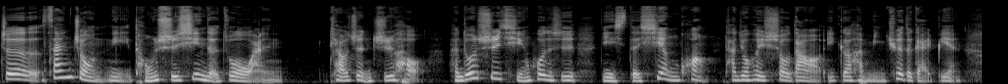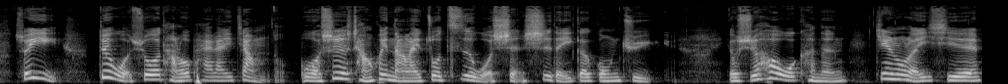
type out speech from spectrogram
这三种你同时性的做完调整之后，很多事情或者是你的现况，它就会受到一个很明确的改变。所以对我说，塔罗牌来讲，我是常会拿来做自我审视的一个工具。有时候我可能进入了一些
